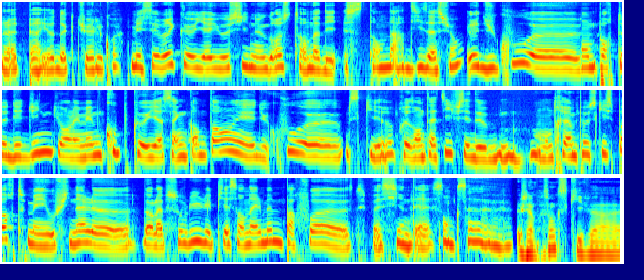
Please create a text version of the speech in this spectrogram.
de la période actuelle, quoi. Mais c'est vrai qu'il y a eu aussi une grosse standardi- standardisation. Et du coup, euh, on porte des jeans qui ont les mêmes coupes qu'il y a 50 ans. Et du coup, euh, ce qui est représentatif, c'est de montrer un peu ce qui se porte. Mais au final, euh, dans l'absolu, les pièces en elles-mêmes, parfois, c'est pas si intéressant que ça. J'ai l'impression que ce qui va,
